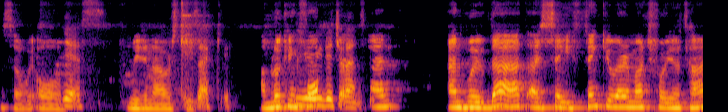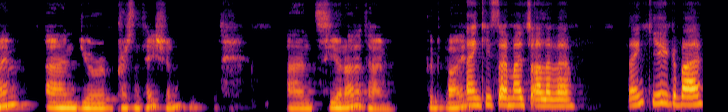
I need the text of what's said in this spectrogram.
so we all yes read in our speed. Exactly. I'm looking you forward. And and with that, I say thank you very much for your time and your presentation, and see you another time. Goodbye. Thank you so much, Oliver. Thank you. Goodbye.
